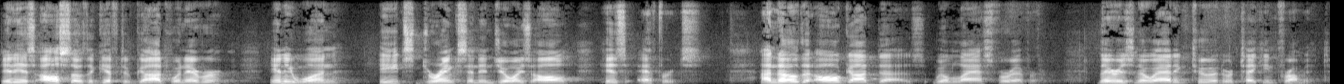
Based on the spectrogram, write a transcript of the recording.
it is also the gift of God whenever anyone eats, drinks, and enjoys all his efforts. I know that all God does will last forever. There is no adding to it or taking from it.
